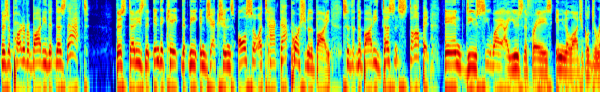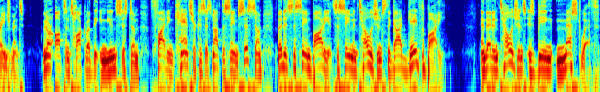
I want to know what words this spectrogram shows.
There's a part of our body that does that. There's studies that indicate that the injections also attack that portion of the body so that the body doesn't stop it. And do you see why I use the phrase immunological derangement? We don't often talk about the immune system fighting cancer because it's not the same system, but it's the same body. It's the same intelligence that God gave the body. And that intelligence is being messed with.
